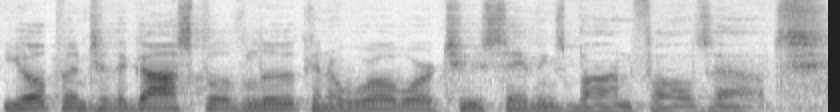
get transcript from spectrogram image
you open to the Gospel of Luke, and a World War II savings bond falls out.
